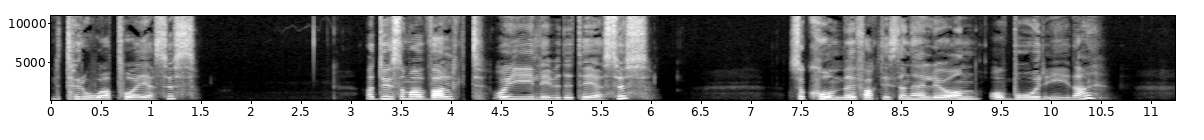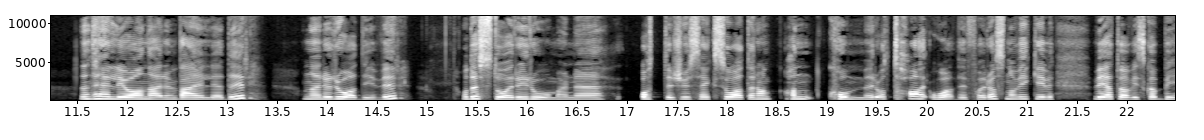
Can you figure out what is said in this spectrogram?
Eller troa på Jesus. At du som har valgt å gi livet ditt til Jesus, så kommer faktisk Den hellige ånd og bor i deg. Den hellige ånd er en veileder, han er en rådgiver. Og det står i Romerne 8,26 òg, at han, han, kommer og tar over for oss når vi ikke vet hva vi skal be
